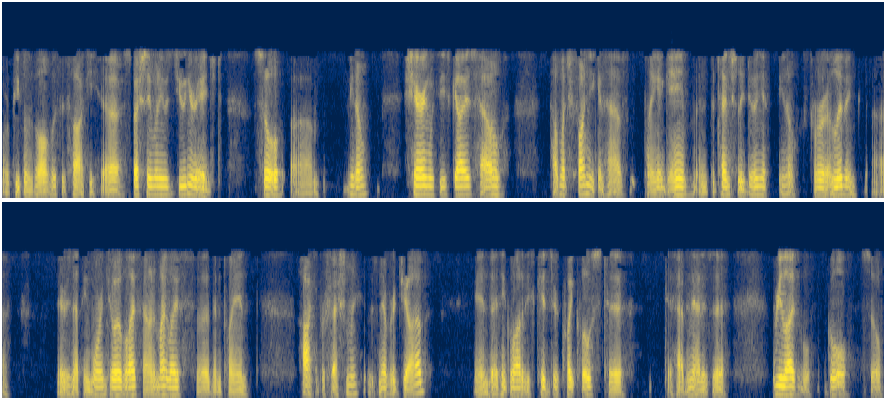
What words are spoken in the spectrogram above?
or people involved with his hockey, uh, especially when he was junior aged. So, um, you know, sharing with these guys how how much fun you can have playing a game and potentially doing it, you know, for a living. Uh, there is nothing more enjoyable I've found in my life uh, than playing hockey professionally. It was never a job, and I think a lot of these kids are quite close to to having that as a realizable goal. So,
